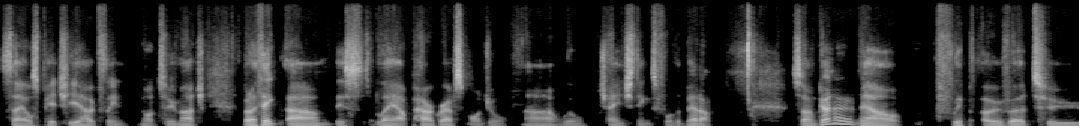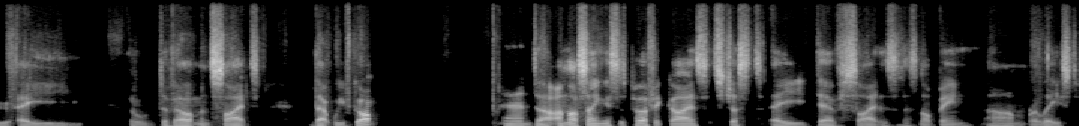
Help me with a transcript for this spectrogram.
sales pitch here. Hopefully not too much, but I think um, this layout paragraphs module uh, will change things for the better. So I'm going to now flip over to a little development site that we've got. And uh, I'm not saying this is perfect, guys. It's just a dev site that has not been um, released.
